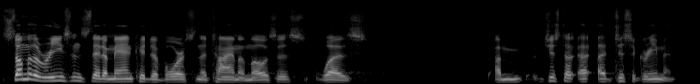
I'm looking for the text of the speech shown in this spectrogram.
Some of the reasons that a man could divorce in the time of Moses was um, a, just a, a disagreement.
